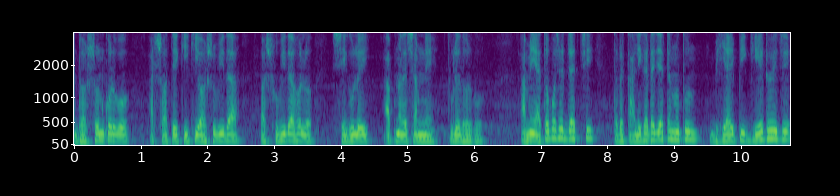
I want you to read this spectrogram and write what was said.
দর্শন করব আর সাথে কি কি অসুবিধা বা সুবিধা হলো সেগুলোই আপনাদের সামনে তুলে ধরব। আমি এত বছর যাচ্ছি, তবে কালীঘাটে যে একটা নতুন ভিআইপি গেট হয়েছে,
